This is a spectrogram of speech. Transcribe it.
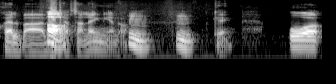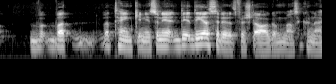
själva vindkraftsanläggningen då? Mm. Mm. Okay. Och vad, vad tänker ni? Så ni, dels är det ett förslag om man ska kunna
